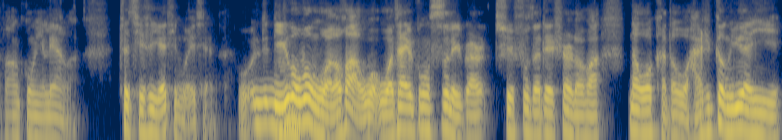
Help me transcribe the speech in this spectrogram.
方供应链了，这其实也挺危险的。我你如果问我的话，我我在公司里边去负责这事儿的话，那我可能我还是更愿意，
